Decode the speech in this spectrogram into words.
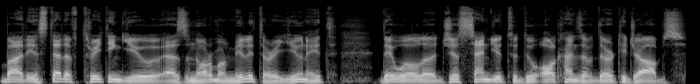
but instead of treating you as a normal military unit, they will uh, just send you to do all kinds of dirty jobs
